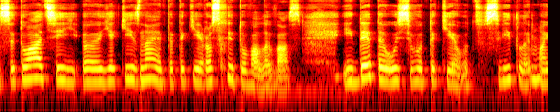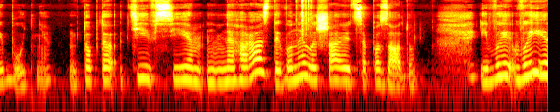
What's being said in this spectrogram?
ситуацій, е, які, знаєте, такі розхитували вас, і йдете ось в таке от світле майбутнє. Тобто ті всі негаразди, вони лишаються позаду. І ви, ви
